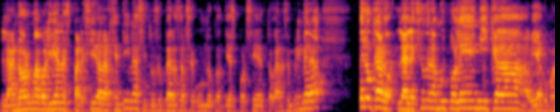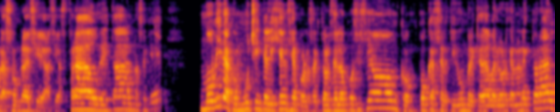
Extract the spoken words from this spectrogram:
La norma boliviana es parecida a la argentina. Si tú superas al segundo con 10%, ganas en primera. Pero claro, la elección era muy polémica, había como la sombra de si hacías fraude, tal, no sé qué. Movida con mucha inteligencia por los actores de la oposición, con poca certidumbre que daba el órgano electoral,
